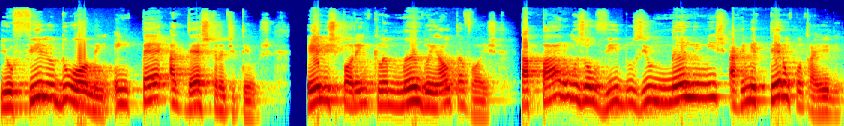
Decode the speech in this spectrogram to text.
e o Filho do Homem em pé à destra de Deus. Eles, porém, clamando em alta voz, taparam os ouvidos e, unânimes, arremeteram contra ele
